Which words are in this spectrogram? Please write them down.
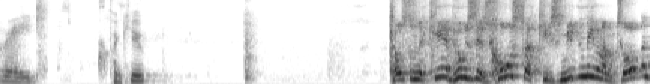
Agreed. Thank you. Councillor McCabe, who's this host that keeps muting me when I'm talking?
